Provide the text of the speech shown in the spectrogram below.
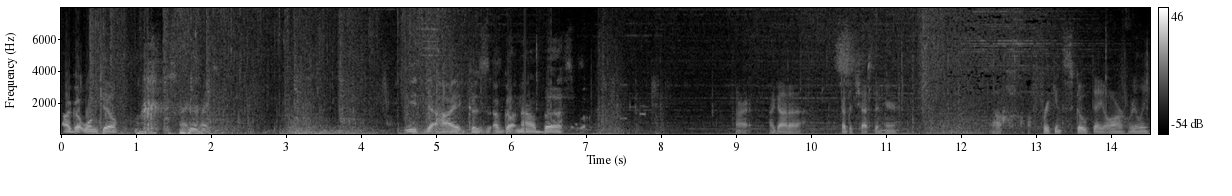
I got one kill. Nice, nice. You need to get high because I've got now burst. But Alright, I got a, got the chest in here. Oh, a freaking scoped AR, really?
